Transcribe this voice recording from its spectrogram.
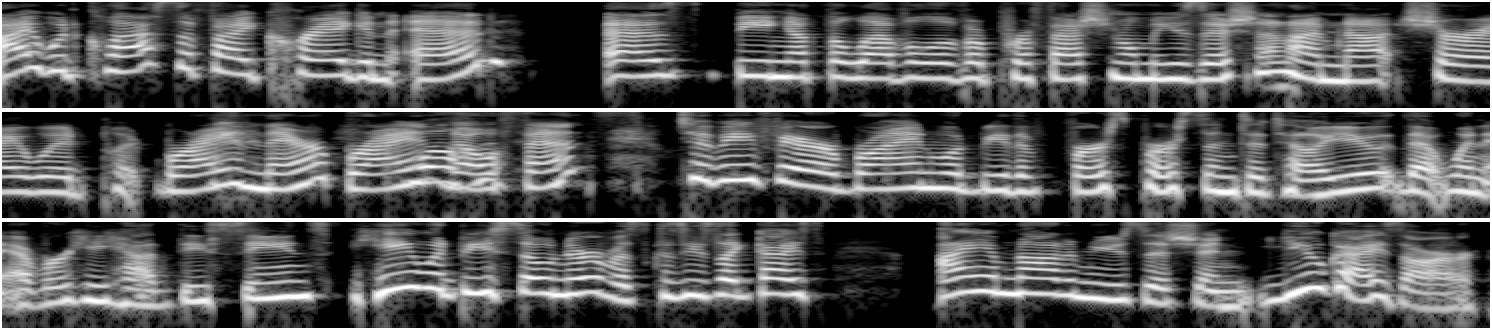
I would classify Craig and Ed as being at the level of a professional musician. I'm not sure I would put Brian there. Brian, Well, no offense. To be fair, Brian would be the first person to tell you that whenever he had these scenes, he would be so nervous because he's like, guys, I am not a musician. You guys are.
